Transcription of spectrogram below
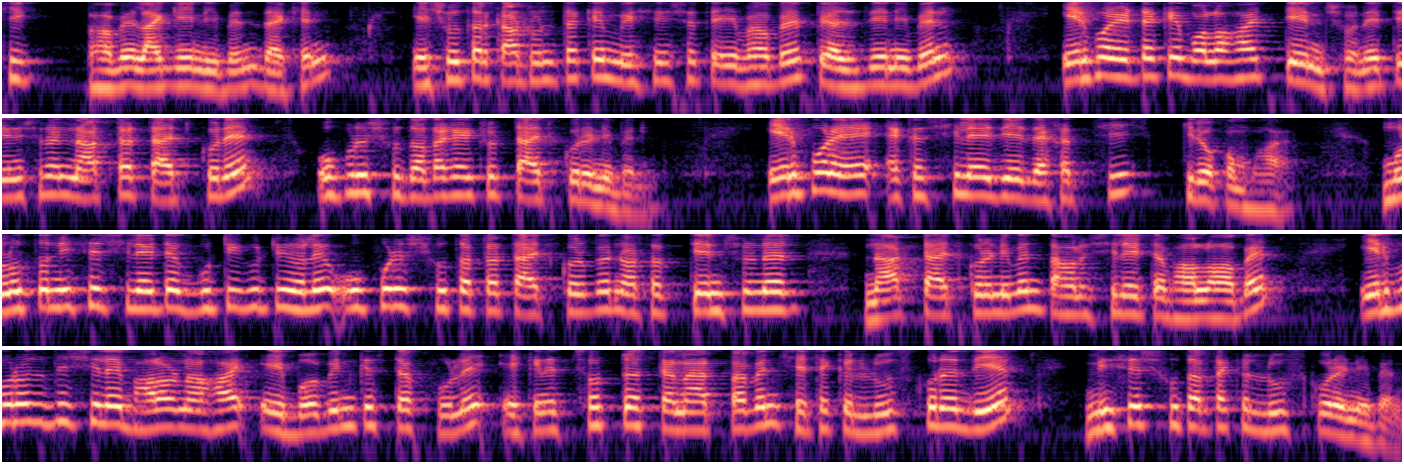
ঠিকভাবে লাগিয়ে নেবেন, দেখেন। এই সুতার কার্টুনটাকে মেশিনের সাথে এভাবে পেঁচ দিয়ে নেবেন। এরপর এটাকে বলা হয় টেনশন। এই টেনশনের নাটটা টাইট করে উপরের সুতাটাকে একটু টাইট করে নেবেন। এরপরে একটা সেলাই দিয়ে দেখাচ্ছি কীরকম হয়। মূলত নিচের সেলাইটা গুটি গুটি হলে উপরের সুতাটা টাইট করবেন, অর্থাৎ টেনশনের নাট টাইট করে নেবেন, তাহলে সেলাইটা ভালো হবে। এরপরেও যদি সেলাই ভালো না হয়, এই ববিন কেসটা খুলে এখানে ছোট্ট একটা নাট পাবেন, সেটাকে লুজ করে দিয়ে নিচের সুতাটাকে লুজ করে নেবেন।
